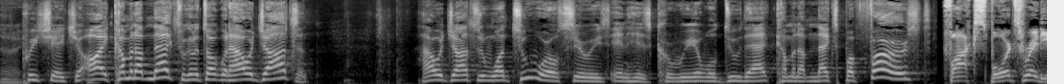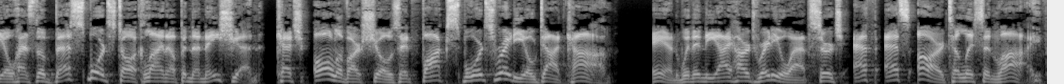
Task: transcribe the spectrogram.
all right. Appreciate you. All right, coming up next, we're going to talk with Howard Johnson. Howard Johnson won two World Series in his career. We'll do that coming up next. But first, Fox Sports Radio has the best sports talk lineup in the nation. Catch all of our shows at foxsportsradio.com. And within the iHeartRadio app, search FSR to listen live.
